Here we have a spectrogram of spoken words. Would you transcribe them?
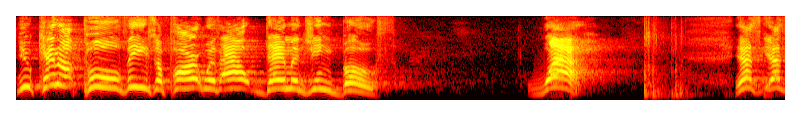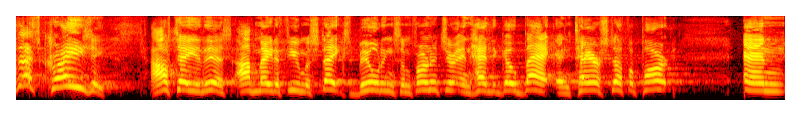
You cannot pull these apart without damaging both. Wow. That's, that's, that's crazy. I'll tell you this I've made a few mistakes building some furniture and had to go back and tear stuff apart. And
